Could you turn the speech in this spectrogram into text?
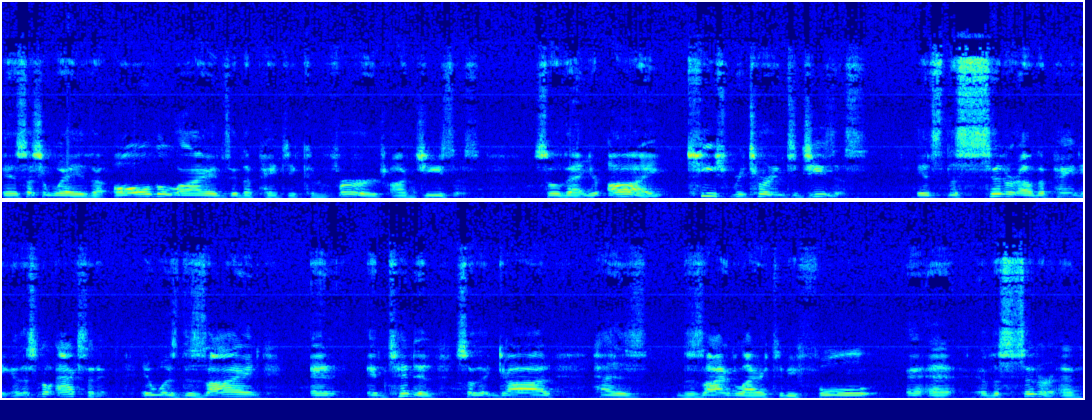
in such a way that all the lines in the painting converge on Jesus so that your eye keeps returning to Jesus. It's the center of the painting, and this is no accident. It was designed and intended so that God has designed life to be full and, the center, and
